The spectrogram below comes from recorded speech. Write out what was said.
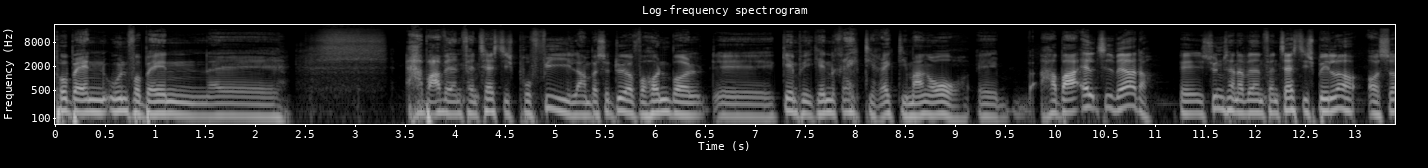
på banen, uden for banen. Øh, har bare været en fantastisk profil, ambassadør for håndbold, øh, gennem igen rigtig, rigtig mange år. Øh, har bare altid været der. Øh, synes, han har været en fantastisk spiller, og så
